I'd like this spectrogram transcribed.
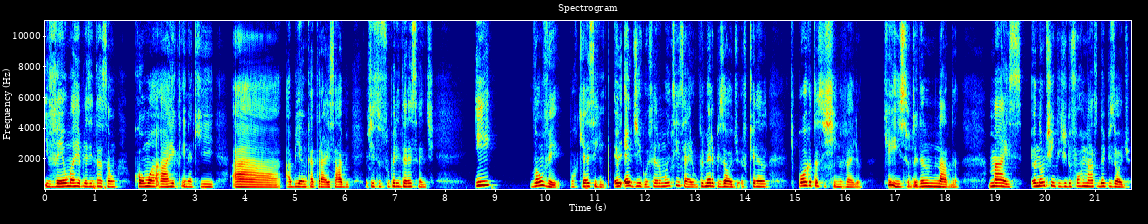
E ver uma representação como a, a Reclina que a, a Bianca traz, sabe? Eu achei isso super interessante. E vão ver, porque assim, eu, eu digo, sendo muito sincero, o primeiro episódio, eu fiquei querendo. Que porra que eu tô assistindo, velho? Que isso, eu não tô entendendo nada. Mas eu não tinha entendido o formato do episódio.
